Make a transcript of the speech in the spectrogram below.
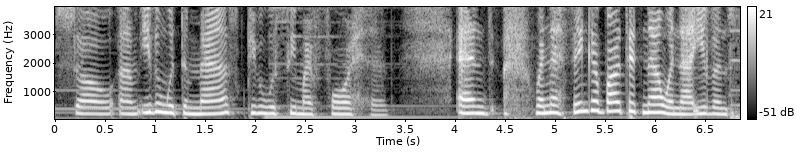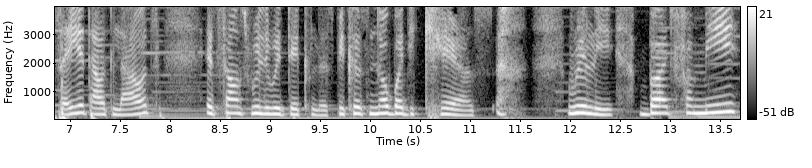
So um, even with the mask people would see my forehead. And when i think about it now when i even say it out loud it sounds really ridiculous because nobody cares really. But for me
